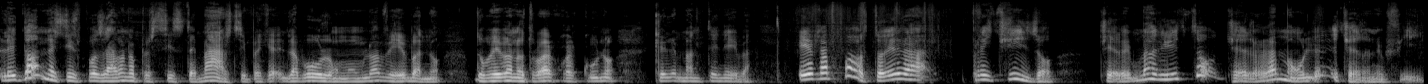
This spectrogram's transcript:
le donne si sposavano per sistemarsi, perché il lavoro non lo avevano, dovevano trovare qualcuno che le manteneva. E il rapporto era preciso, c'era il marito, c'era la moglie e c'erano i figli.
